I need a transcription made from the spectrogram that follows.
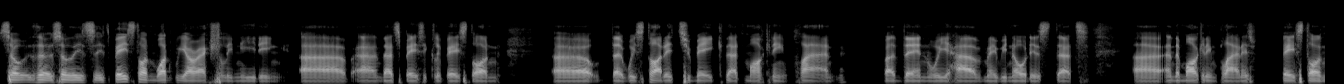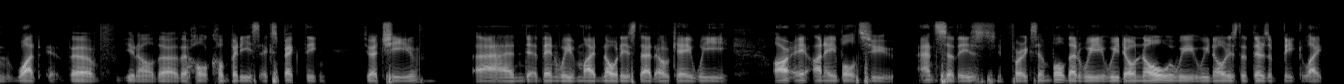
So the, so it's it's based on what we are actually needing, uh, and that's basically based on uh, that we started to make that marketing plan but then we have maybe noticed that uh, and the marketing plan is based on what the you know the the whole company is expecting to achieve and then we might notice that okay we are unable to answer this for example that we we don't know. We we notice that there's a big like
